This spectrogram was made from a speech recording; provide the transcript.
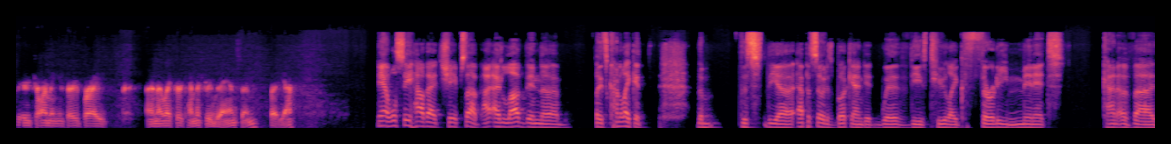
very charming and very bright and I like her chemistry with Anson but yeah Yeah, we'll see how that shapes up. I, I love in the, it's kind of like a, the, this, the uh, episode is bookended with these two like 30 minute kind of, uh,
